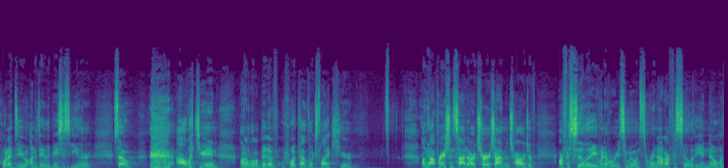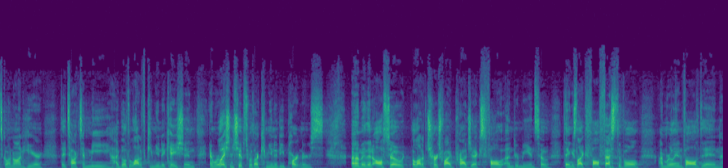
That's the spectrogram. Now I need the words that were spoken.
what I do on a daily basis either. So I'll let you in on a little bit of what that looks like here. On the operations side of our church, I'm in charge of our facility, whenever somebody wants to rent out our facility and know what's going on here, they talk to me. I build a lot of communication and relationships with our community partners. Um, and then also a lot of church-wide projects fall under me. And so things like Fall Festival, I'm really involved in.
